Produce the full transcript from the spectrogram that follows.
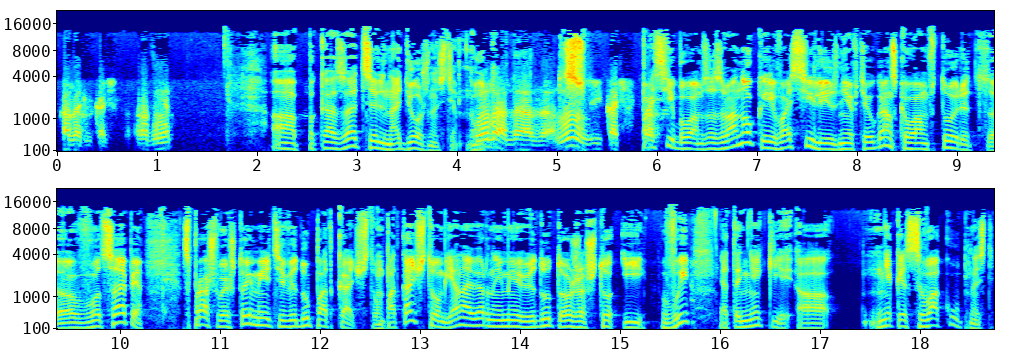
показатель качества. Разве нет? А, показатель надежности. Ну вот. да, да, да. Ну и качество. Спасибо вам за звонок. И Василий из Нефтеюганска вам вторит э, в WhatsApp, спрашивая, что имеете в виду под качеством. Под качеством я, наверное, имею в виду тоже, что и вы. Это некий а, некая совокупность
